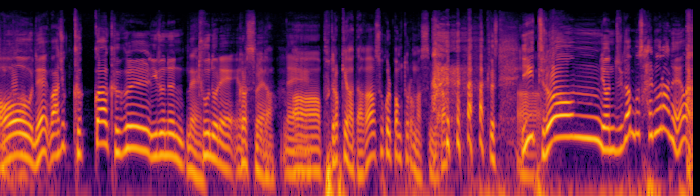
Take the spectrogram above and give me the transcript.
오, 네, 아주 극과 극을 이루는 네. 두 노래였어요. 그렇습니다. 네. 어, 부드럽게 가다가 속을 뻥 뚫어 놨습니다. 그렇- 아. 이 드럼 연주가 뭐 살벌하네요.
